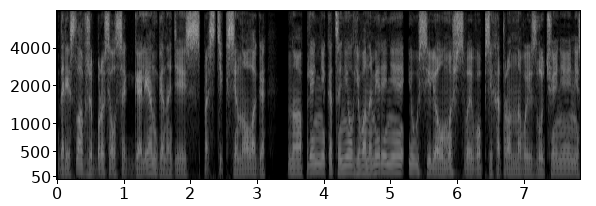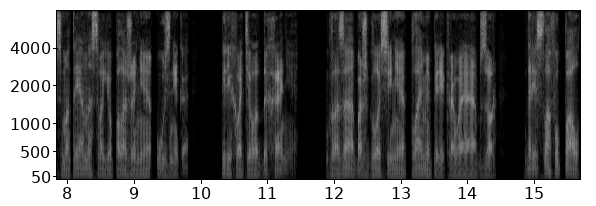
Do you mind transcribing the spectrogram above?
Дарислав же бросился к Галенго, надеясь спасти ксенолога, но пленник оценил его намерение и усилил мощь своего психотронного излучения, несмотря на свое положение узника. Перехватило дыхание. Глаза обожгло синее пламя, перекрывая обзор. Дарислав упал,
